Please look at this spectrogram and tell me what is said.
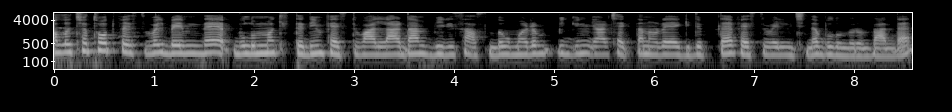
Alaçatı Ot Festivali benim de bulunmak istediğim festivallerden birisi aslında. Umarım bir gün gerçekten oraya gidip de festivalin içinde bulunurum ben de.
